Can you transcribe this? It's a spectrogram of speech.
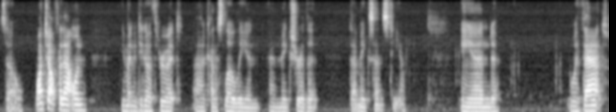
So watch out for that one. You might need to go through it uh, kind of slowly and, and make sure that that makes sense to you. And with that,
